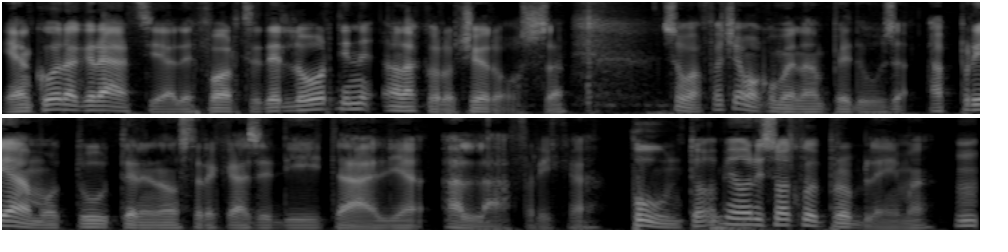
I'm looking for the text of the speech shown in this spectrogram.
E ancora grazie alle forze dell'ordine, alla Croce Rossa. Insomma, facciamo come Lampedusa, apriamo tutte le nostre case di Italia all'Africa. Punto, abbiamo risolto il problema. Mm?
